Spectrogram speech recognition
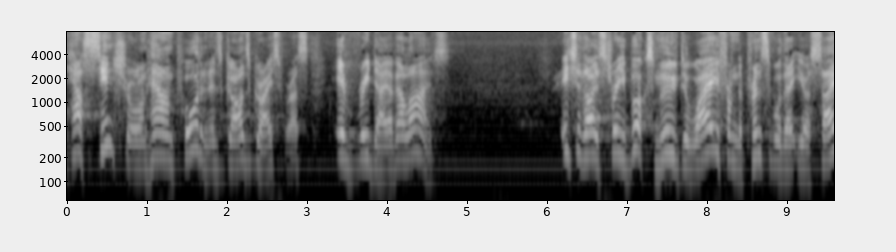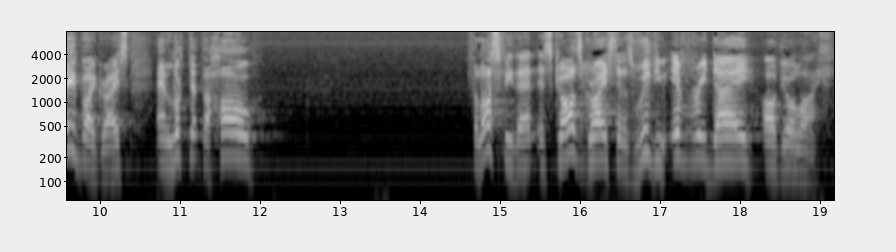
how central and how important is God's grace for us every day of our lives. Each of those three books moved away from the principle that you're saved by grace and looked at the whole philosophy that it's God's grace that is with you every day of your life.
